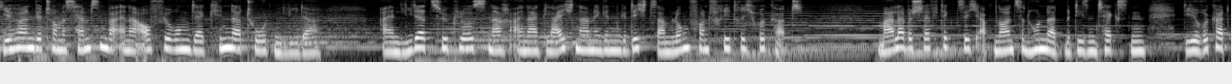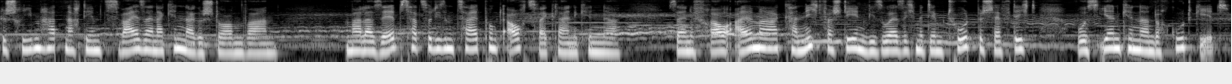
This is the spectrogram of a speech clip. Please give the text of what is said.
Hier hören wir Thomas Hampson bei einer Aufführung der Kindertotenlieder, ein Liederzyklus nach einer gleichnamigen Gedichtsammlung von Friedrich Rückert. Mahler beschäftigt sich ab 1900 mit diesen Texten, die Rückert geschrieben hat, nachdem zwei seiner Kinder gestorben waren. Mahler selbst hat zu diesem Zeitpunkt auch zwei kleine Kinder. Seine Frau Alma kann nicht verstehen, wieso er sich mit dem Tod beschäftigt, wo es ihren Kindern doch gut geht.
